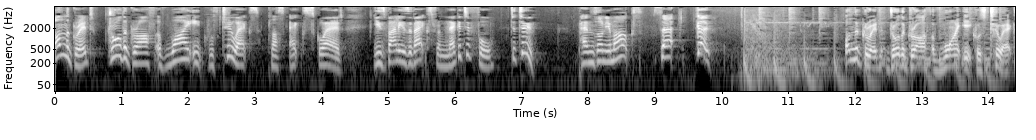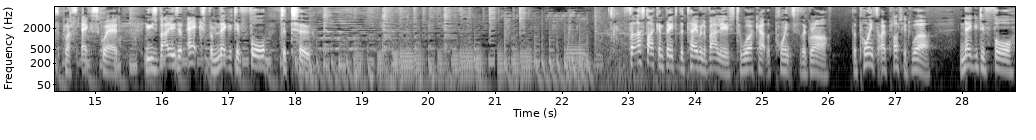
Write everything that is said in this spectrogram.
On the grid, draw the graph of y equals 2x plus x squared. Use values of x from negative 4 to 2. Pens on your marks. Set. Go. On the grid, draw the graph of y equals 2x plus x squared. Use values of x from negative 4 to 2. First, I completed the table of values to work out the points for the graph. The points I plotted were negative 4,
